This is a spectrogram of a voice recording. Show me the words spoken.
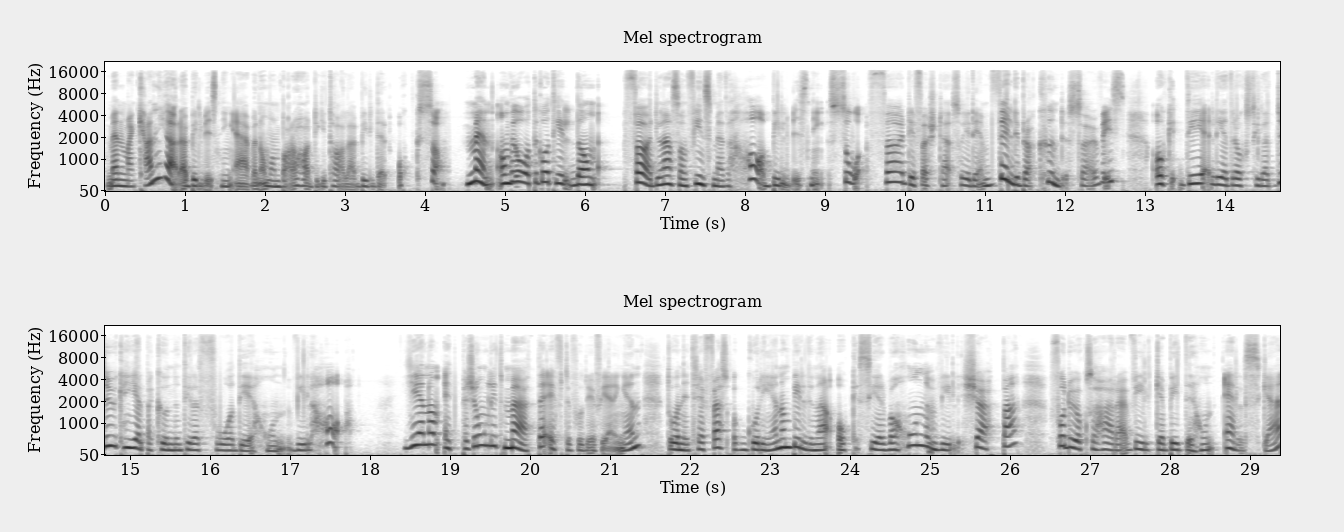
Men man kan göra bildvisning även om man bara har digitala bilder också. Men om vi återgår till de fördelarna som finns med att ha bildvisning. Så för det första så är det en väldigt bra kundservice och det leder också till att du kan hjälpa kunden till att få det hon vill ha. Genom ett personligt möte efter fotograferingen, då ni träffas och går igenom bilderna och ser vad hon vill köpa, får du också höra vilka bilder hon älskar,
